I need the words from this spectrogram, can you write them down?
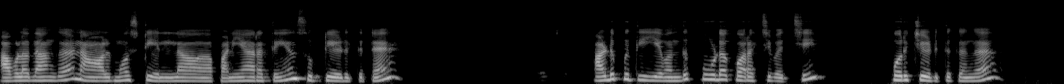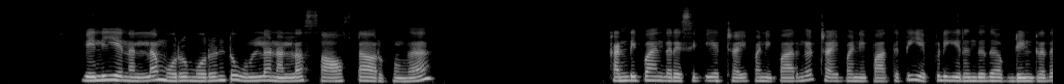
அவ்வளோதாங்க. நான் ஆல்மோஸ்ட் எல்லா பணியாரத்தையும் சுட்டி எடுத்துட்டேன். அடுப்பு தீயை வந்து கூட குறைச்சி வச்சு பொறிச்சு எடுத்துக்கோங்க வெளியே நல்லா மொறு மொறுன்ட்டு உள்ளே நல்லா சாஃப்டாக இருக்குங்க. கண்டிப்பாக இந்த ரெசிபியை ட்ரை பண்ணி பாருங்க. ட்ரை பண்ணி பார்த்துட்டு எப்படி இருந்தது அப்படின்றத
